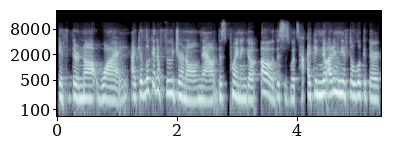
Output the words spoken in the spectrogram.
if they're not why. I could look at a food journal now at this point and go oh this is what's i can know i don't even have to look at their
